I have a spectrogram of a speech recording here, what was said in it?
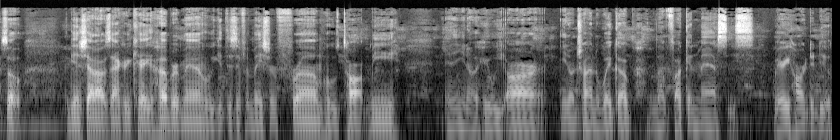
so, again, shout out Zachary K. Hubbard, man, who we get this information from, who taught me. And, you know, here we are, you know, trying to wake up the fucking masses. Very hard to do.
